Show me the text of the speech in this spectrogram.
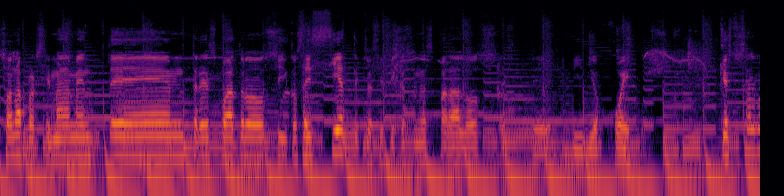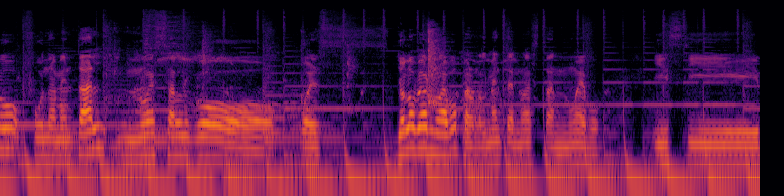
son aproximadamente 3, 4, 5, 6, 7 clasificaciones para los este, videojuegos. Que esto es algo fundamental, no es algo, pues, yo lo veo nuevo, pero realmente no es tan nuevo. Y si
